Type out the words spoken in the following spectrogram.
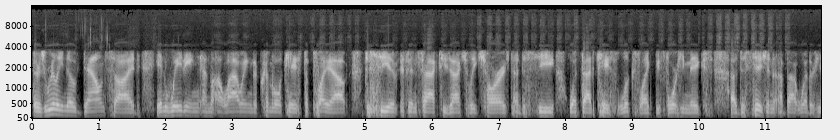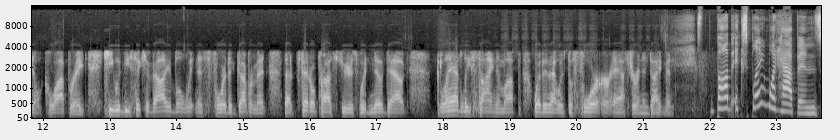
There's really no downside in waiting and allowing the criminal case to play out to see if, if in fact he's actually charged and to see what that case looks like before he makes a decision about whether he'll cooperate. He would be such a valuable witness for the government government that federal prosecutors would no doubt gladly sign him up, whether that was before or after an indictment. Bob, explain what happens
